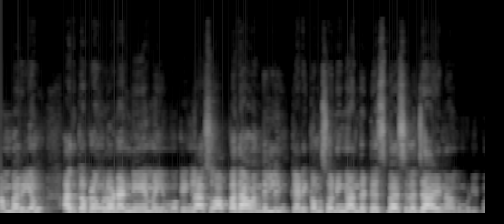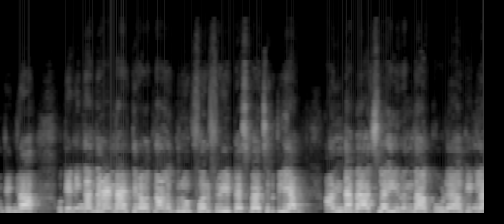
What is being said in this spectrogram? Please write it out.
நம்பரையும் அதுக்கப்புறம் உங்களோட நேமையும் ஓகேங்களா ஸோ அப்போ தான் வந்து லிங்க் கிடைக்கும். ஸோ நீங்கள் அந்த டெஸ்ட் பேட்சில் ஜாயின் ஆக முடியும். ஓகேங்களா ஓகே நீங்கள் வந்து ரெண்டாயிரத்தி இருபத்தி நாலு group for free test batch இருக்கு இல்லையா? அந்த பேட்ச்சில் இருந்தால் கூட ஓகேங்களா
